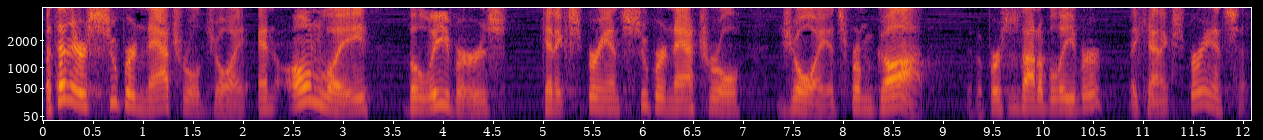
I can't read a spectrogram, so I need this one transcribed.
But then there's supernatural joy, and only believers can experience supernatural joy. It's from God. If a person's not a believer, they can't experience it.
